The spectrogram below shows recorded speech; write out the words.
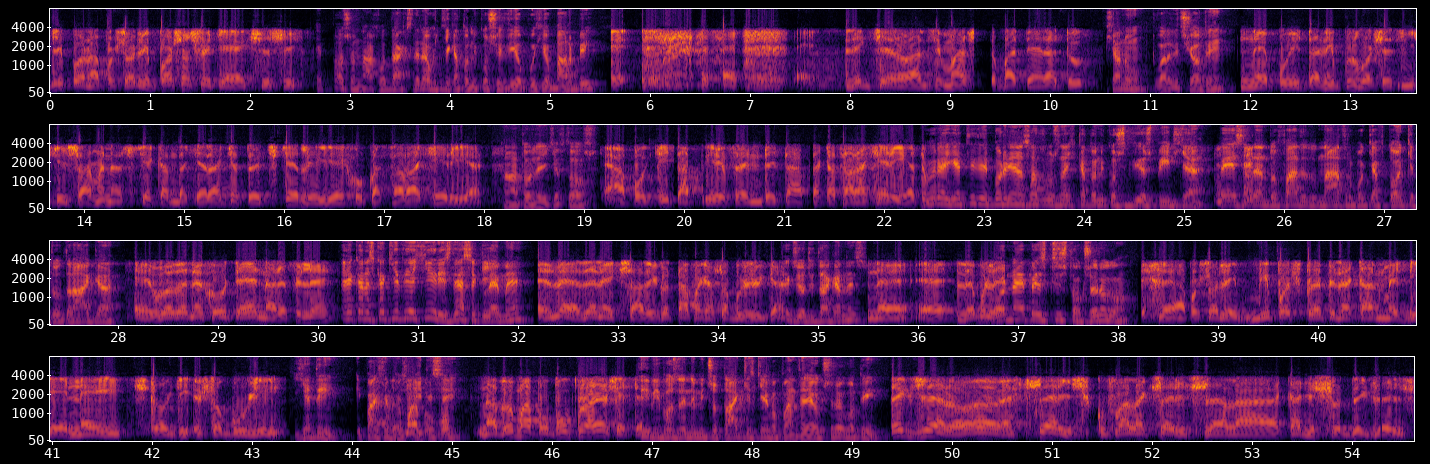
Λοιπόν, Αποστόλη, πόσα σπίτια έχεις εσύ; Ε, πόσο να έχω, εντάξει, δεν έχω και 122 που είχε ο Μπάρμπι. Δεν ξέρω αν θυμάσαι τον πατέρα του. Πιανού, του Βαρδιτσιώτη. Ναι, που ήταν υπουργός Εθνικής Άμυνας και έκανε τα χεράκια του έτσι και έλεγε: Έχω καθαρά χέρια. Α, το έλεγε και αυτός. Ε, Από εκεί τα πήρε, φαίνεται, τα, τα καθαρά χέρια του. Ωραία, γιατί δεν μπορεί ένας άνθρωπος να έχει 122 σπίτια; Πέσετε να το φάτε τον άνθρωπο και αυτόν και τον τράγκα. Εγώ δεν έχω ούτε ένα, ρε φιλέ. Έκανες κακή διαχείριση, δεν σε κλαίμε. Ε, ναι, δεν έχεις άδικο, τα έφαγα στα μπουζούκια. Δεν ξέρω τι τα έκανες. Ναι, ε, δεν μου λέει. Μπορεί να έπαιζες ξυστό, ξέρω εγώ. Ε, Αποστολή, μήπως πρέπει να κάνουμε DNA στο, γκ- στο γκουλί. Γιατί, υπάρχει αμφισβήτηση; Να δούμε από πού προέρχεται. Τι, μήπως δεν είναι Μητσοτάκης και Παπανδρέου, ξέρω εγώ τι; Δεν ξέρω, ε, ξέρεις, κουφάλα ξέρεις, αλλά κάνεις ότι δεν ξέρεις.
